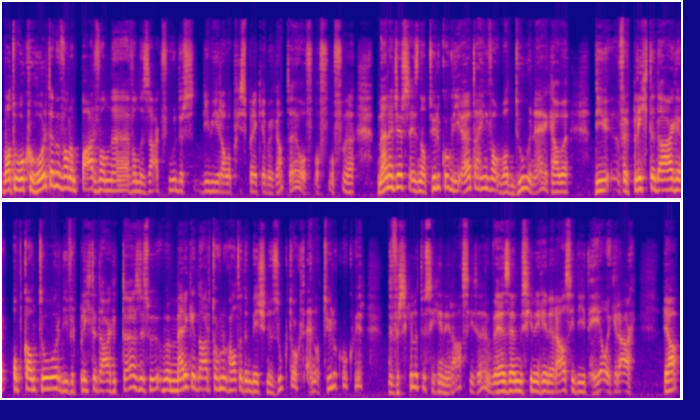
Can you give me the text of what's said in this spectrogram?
Wat we ook gehoord hebben van een paar van, uh, van de zaakvoerders die we hier al op gesprek hebben gehad, hè, of, of, of uh, managers, is natuurlijk ook die uitdaging van wat doen we? Hè? Gaan we die verplichte dagen op kantoor, die verplichte dagen thuis? Dus we, merken daar toch nog altijd een beetje een zoektocht. En natuurlijk ook weer de verschillen tussen generaties. Hè. Wij zijn misschien een generatie die het heel graag ja,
